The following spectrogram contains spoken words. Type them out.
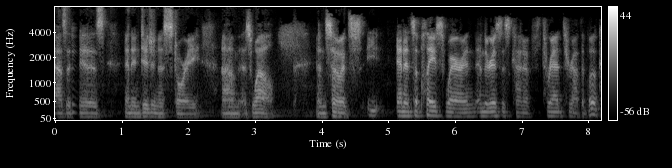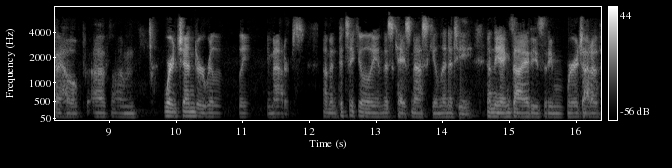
as it is an indigenous story um, as well. And so it's and it's a place where and, and, there is this kind of thread throughout the book. I hope of um, where gender really matters um, and particularly in this case, masculinity and the anxieties that emerge out of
